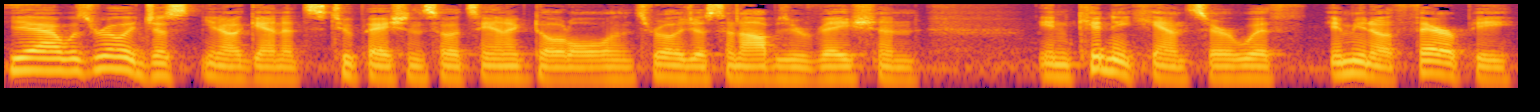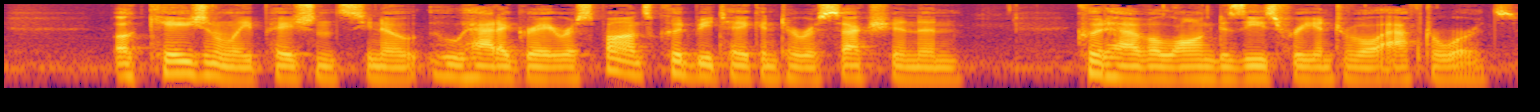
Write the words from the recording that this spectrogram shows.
Yeah, it was really just, you know, again, it's two patients, so it's anecdotal, and it's really just an observation. In kidney cancer with immunotherapy, occasionally patients, you know, who had a great response could be taken to resection and could have a long disease free interval afterwards.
